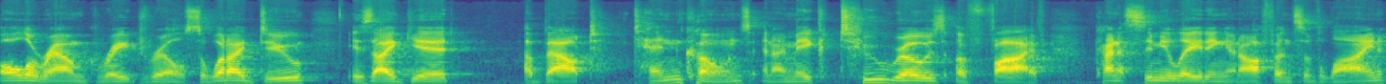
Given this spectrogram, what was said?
all around great drill. So what I do is I get about 10 cones and I make two rows of five, kind of simulating an offensive line.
